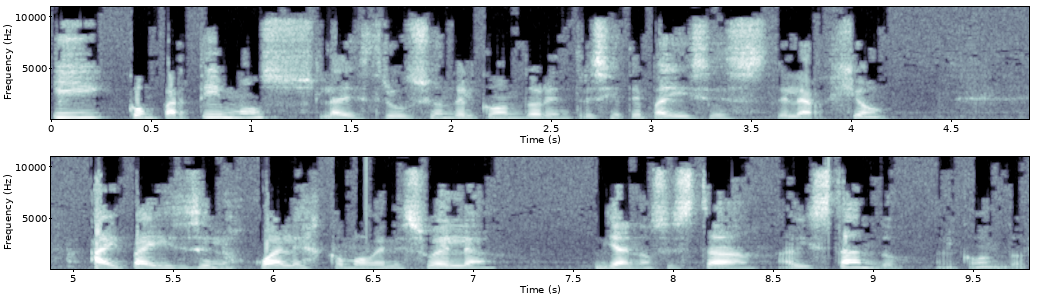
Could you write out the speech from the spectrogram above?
y compartimos la distribución del cóndor entre siete países de la región. Hay países en los cuales, como Venezuela, ya no se está avistando el cóndor.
